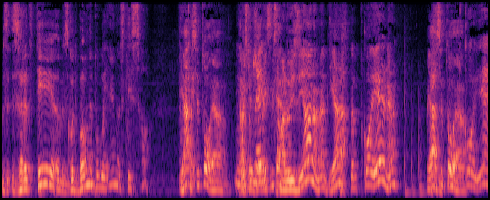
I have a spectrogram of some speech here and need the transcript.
Zaradi te eh, zgodovne pogojenosti so. ja se to, ja. Take Jaz tudi ne bi- ženske. mislim, Pa Luizijana, ne? Ja. Tam tako je, ne? Ja, se to, ja. Tako je.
